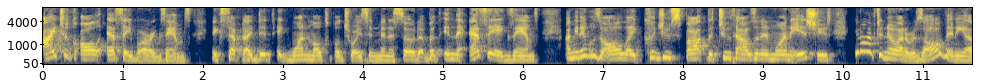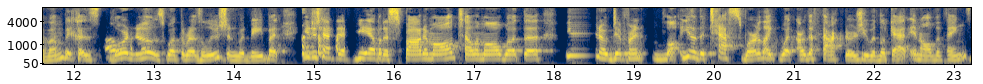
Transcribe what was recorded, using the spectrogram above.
I took all essay bar exams, except I did take one multiple choice in Minnesota. But in the essay exams, I mean, it was all like, could you spot the 2001 issues? You don't have to know how to resolve any of them because oh. Lord knows what the resolution would be, but you just have to be able to spot them all, tell them all what the you know different law, you know the tests were, like what are the factors you would look at in all the things.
